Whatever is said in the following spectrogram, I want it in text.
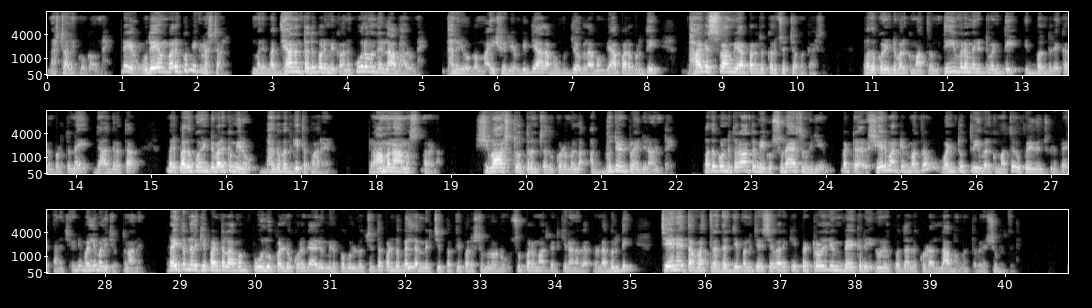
నష్టాలు ఎక్కువగా ఉన్నాయి. అంటే ఉదయం వరకు మీకు నష్టాలు మరి మధ్యాహ్నం తదుపరి మీకు అనుకూలమైన లాభాలు ఉన్నాయి. ధనయోగం ఐశ్వర్యం విద్యాలాభం ఉద్యోగ లాభం వ్యాపార వృద్ధి భాగస్వామి వ్యాపారంతో కలిసి వచ్చే అవకాశం. పదకొండింటి వరకు మాత్రం తీవ్రమైనటువంటి ఇబ్బందులే కనపడుతున్నాయి. జాగ్రత్త. మరి పదకొండింటి వరకు మీరు భగవద్గీత పారాయణ రామనామ స్మరణ శివాష్టోత్రం చదువుకోవడం వల్ల అద్భుతమైన ప్రయోజనాలు ఉంటాయి. పదకొండు తర్వాత మీకు సునాయాసం విజయం. బట్ uh, షేర్ మార్కెట్ మాత్రం వన్ టు త్రీ వరకు మాత్రం ఉపయోగించుకునే ప్రయత్నం చేయండి. మళ్ళీ మళ్ళీ చెప్తున్నాను రైతన్నలకి పంట లాభం పూలు పళ్ళు కూరగాయలు మినపగుళ్ళు చింతపండు బెల్లం మిర్చి పత్తి పరిశ్రమలోను సూపర్ మార్కెట్ కిరాణా వ్యాపారంలో అభివృద్ధి చేనేత వస్త్ర దర్జీ పనిచేసే వారికి పెట్రోలియం బేకరీ నూనె ఉత్పత్తులకు కూడా లాభవంతమైన శుభస్థితి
